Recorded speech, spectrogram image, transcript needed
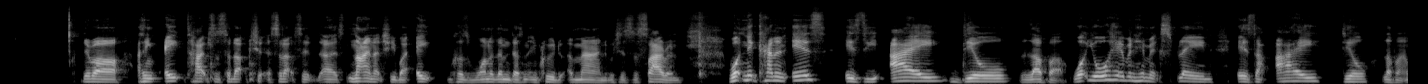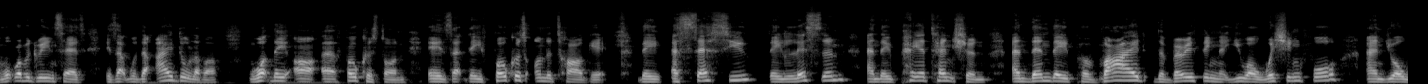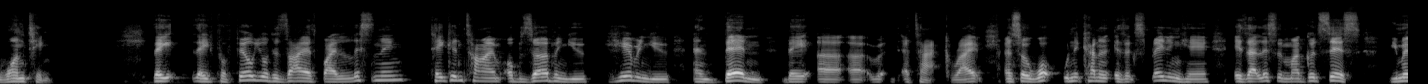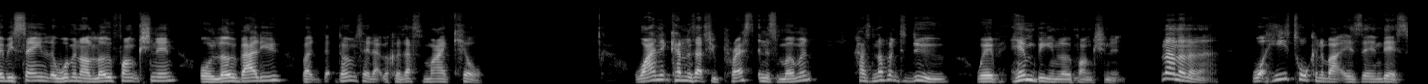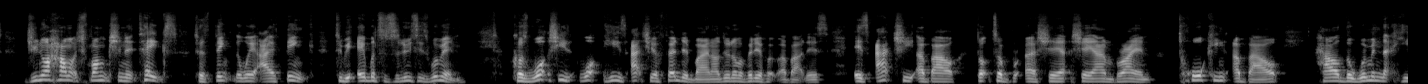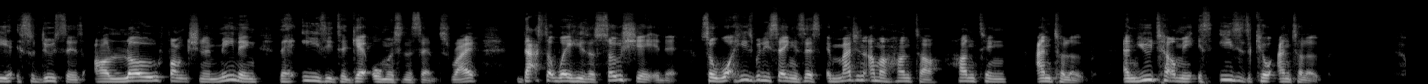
there are, I think, eight types of seduction. Uh, nine actually, but eight because one of them doesn't include a man, which is the siren. What Nick Cannon is is the ideal lover. What you're hearing him explain is the ideal lover. And what Robert Greene says is that with the ideal lover, what they are uh, focused on is that they focus on the target, they assess you, they listen, and they pay attention, and then they provide the very thing that you are wishing for and you're wanting. They they fulfill your desires by listening, taking time, observing you, hearing you, and then they uh, uh, attack, right? And so what Nick Cannon is explaining here is that listen, my good sis, you may be saying that the women are low functioning or low value, but d- don't say that because that's my kill. Why Nick Cannon is actually pressed in this moment has nothing to do with him being low functioning. No, no, no, no. What he's talking about is in this. Do you know how much function it takes to think the way I think to be able to seduce these women? Because what she's what he's actually offended by, and I'll do another video about this, is actually about Dr. Br- Uh, Chey- Cheyenne Bryant talking about how the women that he seduces are low functioning, meaning they're easy to get almost in a sense, right? That's the way he's associating it. So what he's really saying is this: Imagine I'm a hunter hunting antelope, and you tell me it's easy to kill antelope.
